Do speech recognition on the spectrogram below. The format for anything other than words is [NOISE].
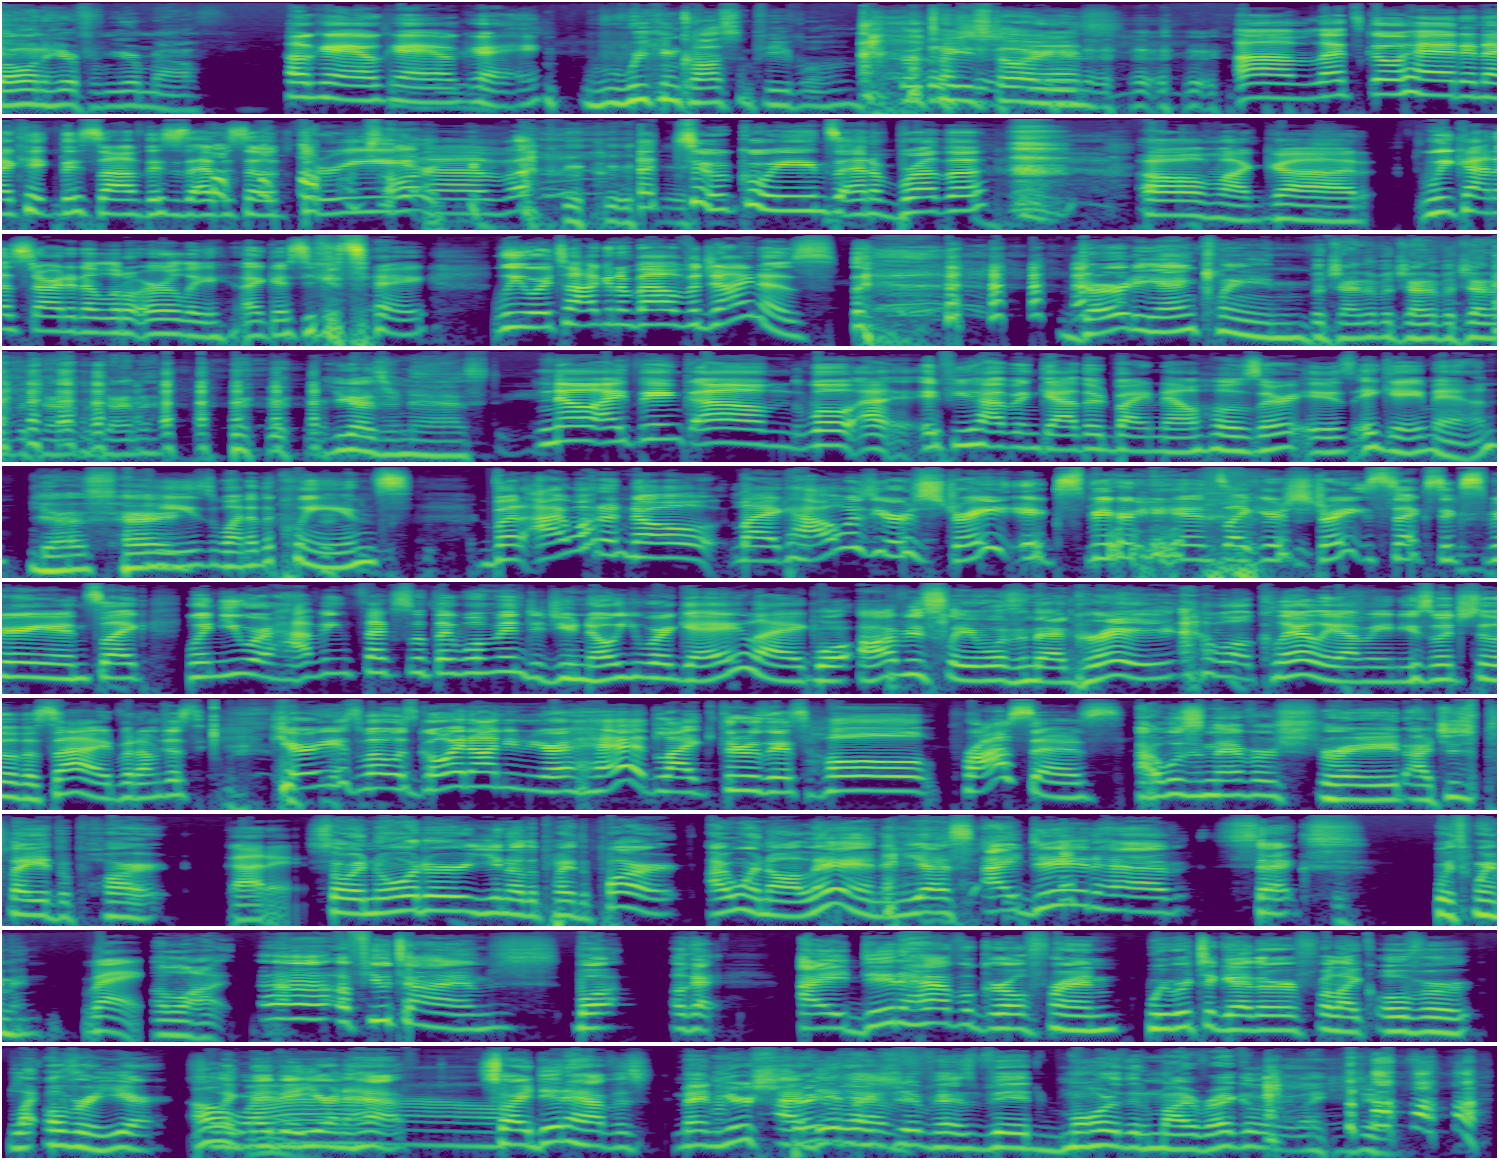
but I want to hear from your mouth. Okay, okay, okay. We can call some people. They'll tell you [LAUGHS] stories. Um, let's go ahead and uh, kick this off. This is episode [LAUGHS] three of [LAUGHS] Two Queens and a Brother. Oh my God. We kind of started a little early, I guess you could say. We were talking about vaginas. Dirty and clean. Vagina, vagina, vagina, vagina, vagina. [LAUGHS] You guys are nasty. No, I think, um, well, uh, if you haven't gathered by now, Josser is a gay man. Yes. Hey. He's one of the queens. But I want to know, like, how was your straight experience, like your straight sex experience? Like, when you were having sex with a woman, did you know you were gay? Like, well, obviously it wasn't that great. [LAUGHS] well, clearly, I mean, you switched to the other side, but I'm just curious what was going on in your head, like, through this whole process. I was never straight. I just played the part. Got it. So in order, you know, to play the part, I went all in. And yes, I did have sex with women. Right. A lot. Uh, a few times. Well, okay. I did have a girlfriend. We were together for like over like over a year. So Oh, like maybe a year and a half. So I did have a Man, your straight did have- relationship has been more than my regular [LAUGHS] relationship.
